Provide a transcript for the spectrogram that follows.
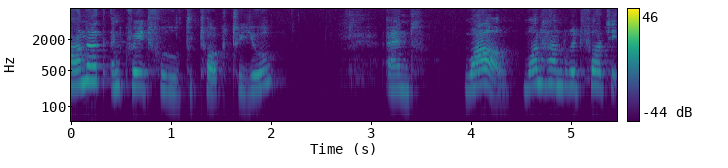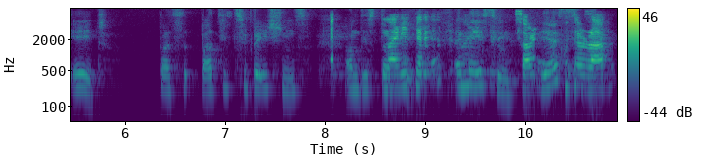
honored and grateful to talk to you. And wow, 148 participations on this topic. Amazing. Sorry yes? interrupt,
